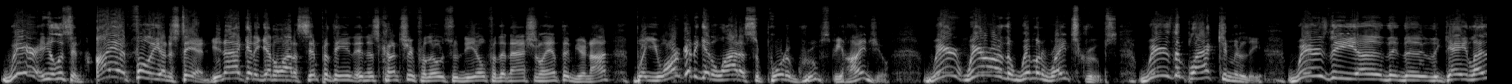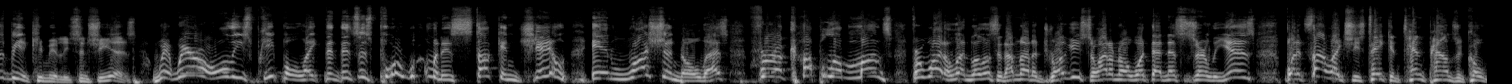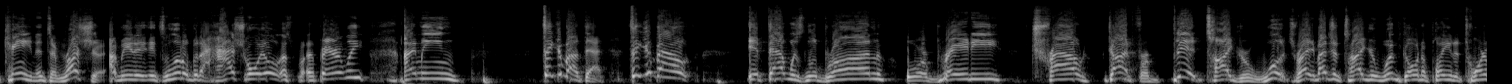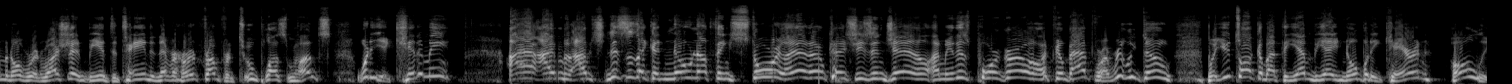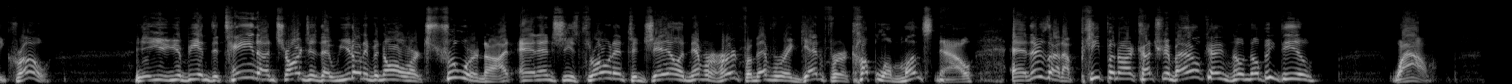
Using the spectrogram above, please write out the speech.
where you listen, I fully understand. You're not going to get a lot of sympathy in, in, this country for those who kneel for the national anthem. You're not, but you are going to get a lot of supportive groups behind you. Where where are the women rights groups? Where's the black community? Where's the uh, the, the, the gay lesbian community? Since she is, where where are all these people? Like this this poor woman is stuck in jail in Russia, no less, for a couple of months. For what? Listen, I'm not a druggie, so I don't know what that necessarily is. But it's not like she's taking ten pounds of cocaine cocaine into Russia. I mean, it's a little bit of hash oil, apparently. I mean, think about that. Think about if that was LeBron or Brady. Trout, God forbid, Tiger Woods, right? Imagine Tiger Woods going to play in a tournament over in Russia and being detained and never heard from for two plus months. What are you kidding me? I, I'm, I'm, this is like a know nothing story. Like, okay, she's in jail. I mean, this poor girl, I feel bad for her. I really do. But you talk about the NBA, nobody caring? Holy crow. You're being detained on charges that you don't even know are true or not. And then she's thrown into jail and never heard from ever again for a couple of months now. And there's not a peep in our country about, okay, no, no big deal. Wow.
